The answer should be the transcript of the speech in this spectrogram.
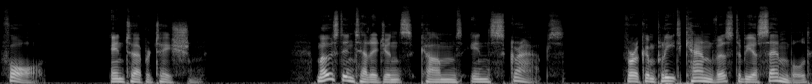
4. Interpretation. Most intelligence comes in scraps. For a complete canvas to be assembled,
